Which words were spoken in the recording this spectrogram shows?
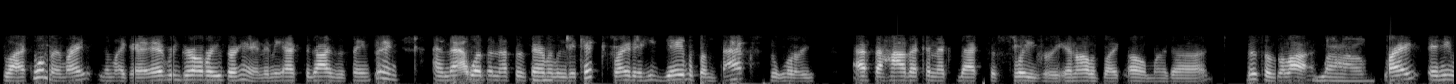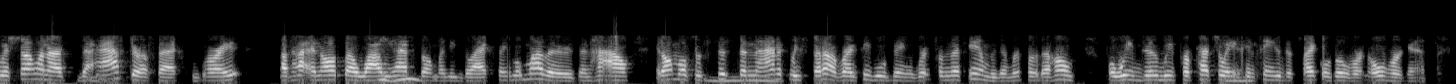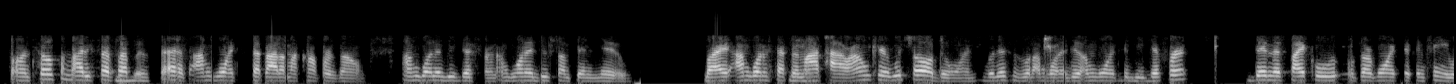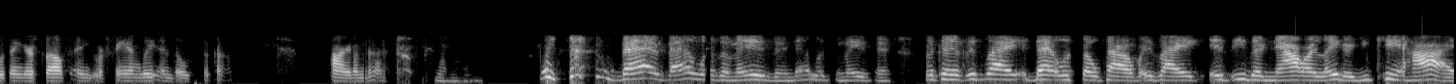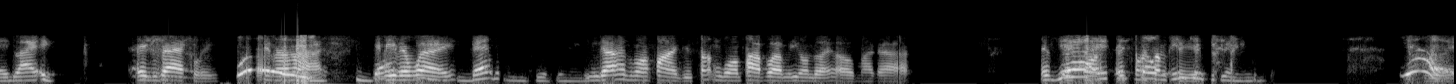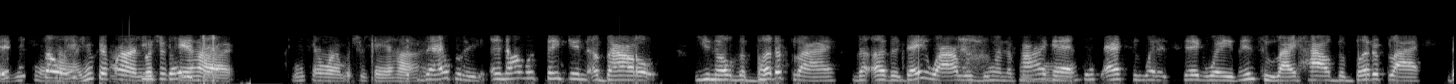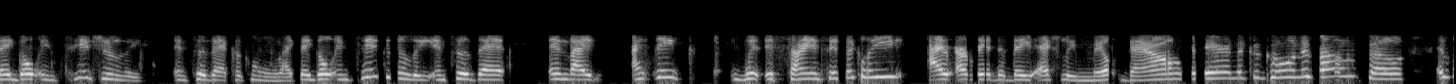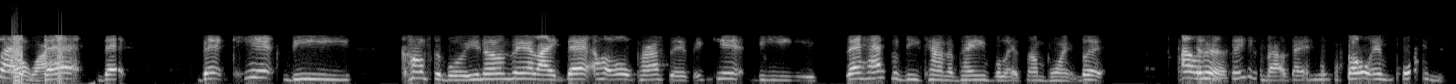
black woman, right? And like every girl raised her hand, and he asked the guys the same thing, and that wasn't necessarily the case, right? And he gave us a backstory as to how that connects back to slavery, and I was like, oh my god, this is a lot. Wow. Right? And he was showing us the after effects, right? Of how, and also why mm-hmm. we have mm-hmm. so many black single mothers and how it almost was mm-hmm. systematically set up, right? People were being ripped from their families and ripped from their homes. But we do we perpetuate and continue the cycles over and over again. So until somebody steps up mm-hmm. and says, I'm going to step out of my comfort zone. I'm going to be different. I'm going to do something new. Right? I'm going to step in my power. I don't care what y'all doing, but this is what I'm going to do. I'm going to be different then the cycles are going to continue within yourself and your family and those to come. All right, I'm done. that that was amazing. That was amazing because it's like that was so powerful. It's like it's either now or later. You can't hide. Like exactly. Hide. That, Either way, God's gonna find you. Something gonna pop up, and you're gonna be like, "Oh my God." It's, yeah, it's, it's, it's so interesting. Yeah, it's so you can run, but you can't hide. You can run, but you can't hide. Exactly. And I was thinking about, you know, the butterfly the other day while I was doing the mm-hmm. podcast. Mm-hmm. That's actually what it segues into, like how the butterfly they go intentionally into that cocoon. Like they go intentionally into that and like I think with it scientifically I, I read that they actually melt down there in the cocoon or something. So it's like oh, wow. that that that can't be comfortable, you know what I'm saying? Like that whole process, it can't be that has to be kind of painful at some point. But I was just thinking about that and it's so important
